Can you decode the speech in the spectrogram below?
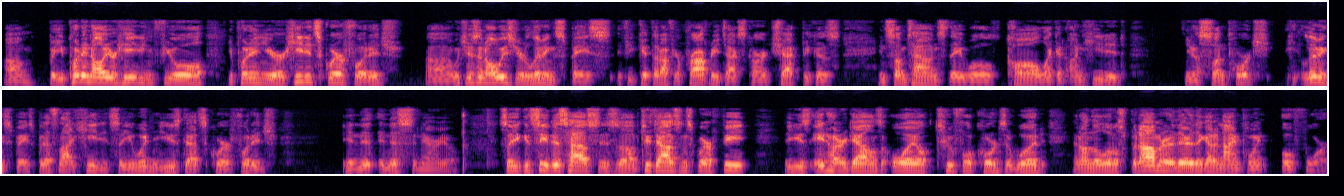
Um, but you put in all your heating fuel, you put in your heated square footage, uh, which isn't always your living space. If you get that off your property tax card, check because in some towns they will call like an unheated you know, sun porch living space, but that's not heated, so you wouldn't use that square footage in this, in this scenario. So you can see this house is uh, 2,000 square feet. They use 800 gallons of oil, two full cords of wood, and on the little speedometer there, they got a 9.04,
